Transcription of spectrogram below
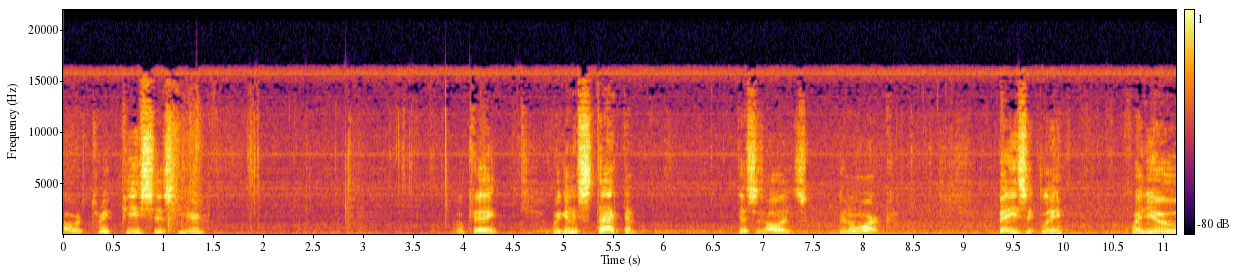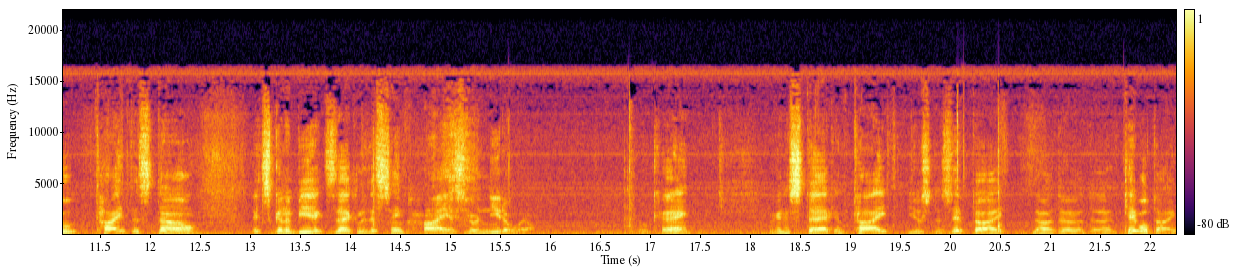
our three pieces here, okay, we're to stack them. This is how it's to work. Basically, when you tie this down, it's to be exactly the same height as your needle wheel. Okay? We're to stack and tie, use the zip tie, uh, the, the cable tie,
